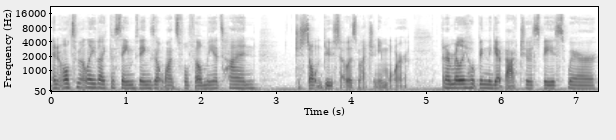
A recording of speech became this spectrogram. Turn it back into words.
and ultimately, like the same things that once fulfilled me a ton just don't do so as much anymore. And I'm really hoping to get back to a space where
